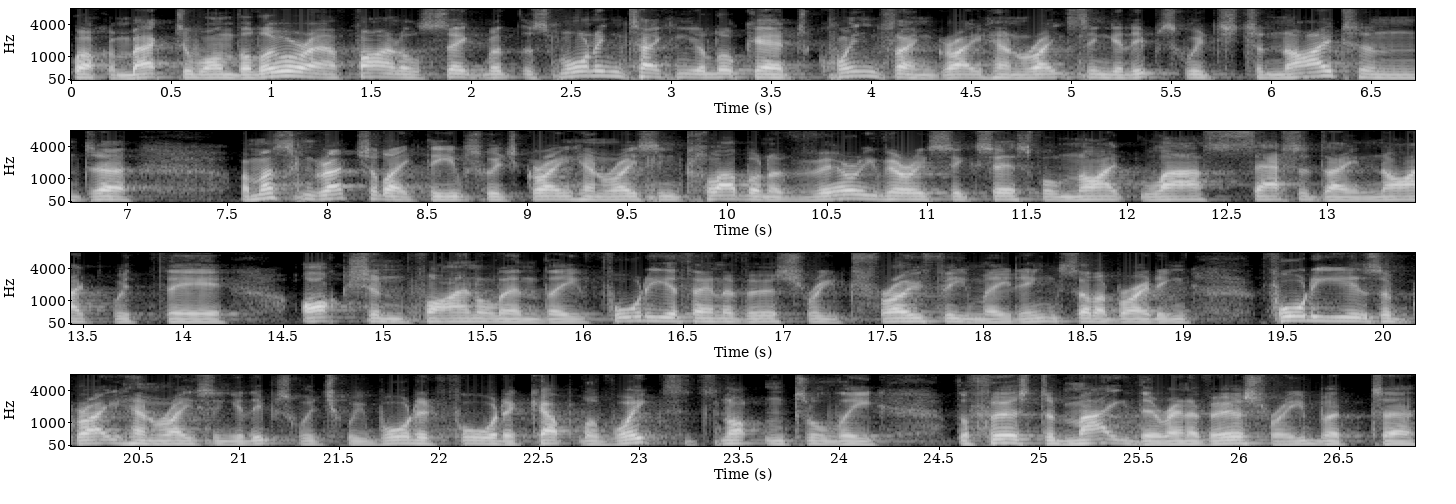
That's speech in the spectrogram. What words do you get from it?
Welcome back to On the Lure, our final segment this morning, taking a look at Queensland Greyhound Racing at Ipswich tonight. And uh, I must congratulate the Ipswich Greyhound Racing Club on a very, very successful night last Saturday night with their auction final and the 40th anniversary trophy meeting celebrating 40 years of greyhound racing at Ipswich. We brought it forward a couple of weeks. It's not until the, the 1st of May, their anniversary, but uh,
